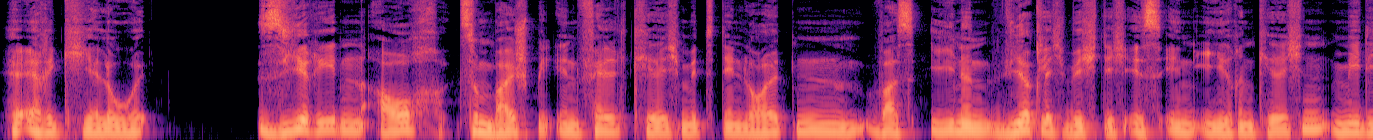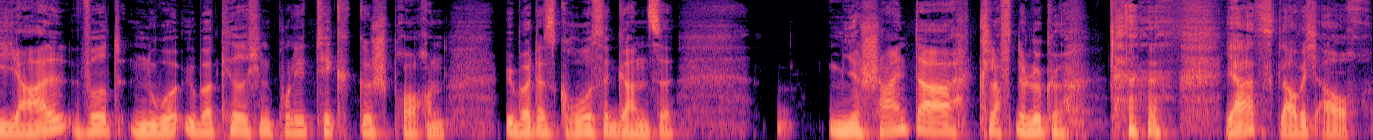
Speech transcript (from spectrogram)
Herr Erikiello, Sie reden auch zum Beispiel in Feldkirch mit den Leuten, was ihnen wirklich wichtig ist in ihren Kirchen. Medial wird nur über Kirchenpolitik gesprochen, über das große Ganze. Mir scheint, da klafft eine Lücke. ja, das glaube ich auch.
